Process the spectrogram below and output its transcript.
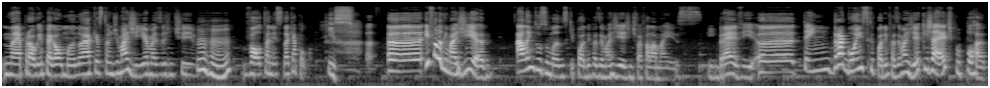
né, pra alguém pegar o humano é a questão de magia, mas a gente Uhum. volta nisso daqui a pouco. Isso. Uh, e falando em magia, além dos humanos que podem fazer magia, a gente vai falar mais em breve, uh, tem dragões que podem fazer magia, que já é tipo, porra,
